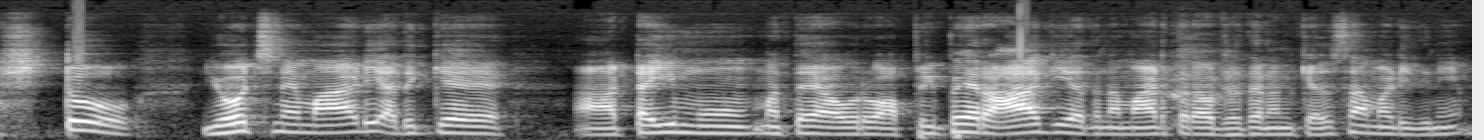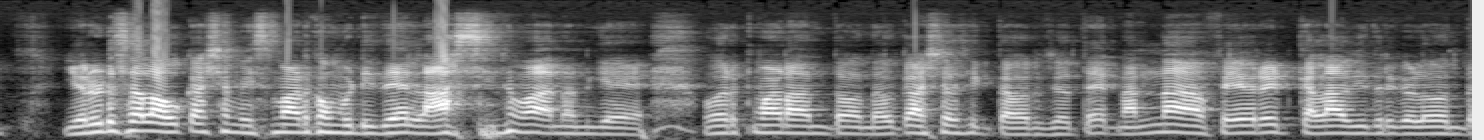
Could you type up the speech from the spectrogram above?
ಅಷ್ಟು ಯೋಚನೆ ಮಾಡಿ ಅದಕ್ಕೆ ಟೈಮು ಮತ್ತು ಅವರು ಪ್ರಿಪೇರ್ ಆಗಿ ಅದನ್ನು ಮಾಡ್ತಾರೆ, ಅವ್ರ ಜೊತೆ ನಾನು ಕೆಲಸ ಮಾಡಿದ್ದೀನಿ ಎರಡು ಸಲ ಅವಕಾಶ ಮಿಸ್ ಮಾಡ್ಕೊಂಡ್ಬಿಟ್ಟಿದ್ದೆ. ಲಾಸ್ಟ್ ಸಿನಿಮಾ ನನಗೆ ವರ್ಕ್ ಮಾಡೋ ಅಂಥ ಒಂದು ಅವಕಾಶ ಸಿಕ್ತು ಅವ್ರ ಜೊತೆ. ನನ್ನ ಫೇವ್ರೇಟ್ ಕಲಾವಿದರುಗಳು ಅಂತ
